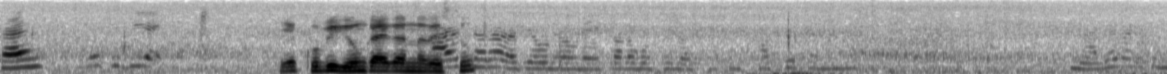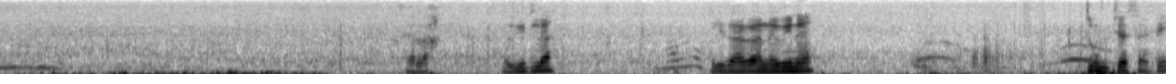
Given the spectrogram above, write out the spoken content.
काय? हे खुबी घेऊन काय करणार आहेस तू? करा तेवढं एवढं एकाला बसवलं असतं. चला. बघितलं? ही जागा नवीन आहे. तुमच्यासाठी.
